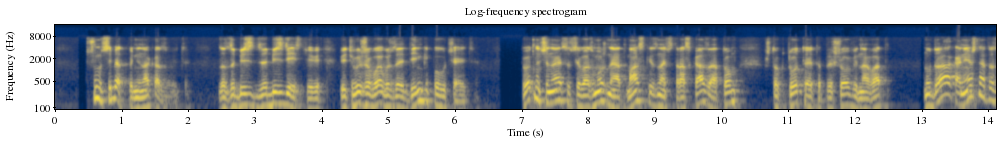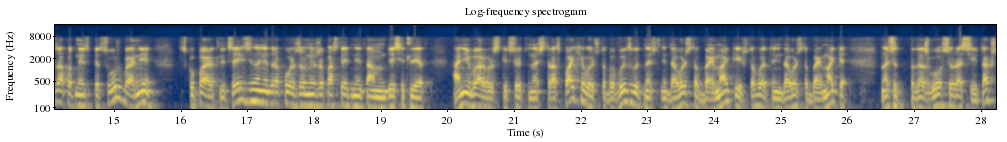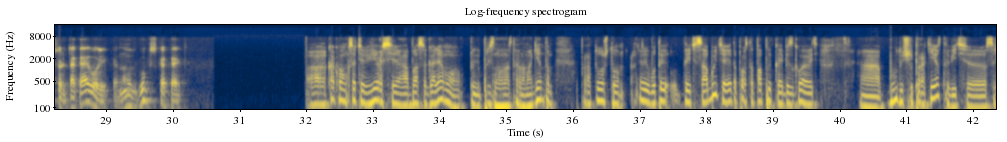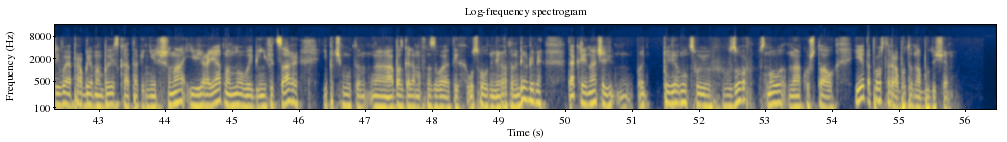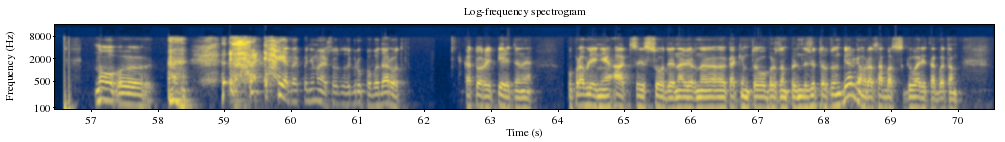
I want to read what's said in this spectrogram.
Почему себя-то не наказываете? За, за, без, за бездействие. Ведь вы же, вы, вы же за деньги получаете. И вот начинаются всевозможные отмазки, значит, рассказы о том, что кто-то это пришел виноват. Ну да, конечно, это западные спецслужбы, они скупают лицензии на недропользование уже последние там 10 лет. Они варварски все это, значит, распахивают, чтобы вызвать, значит, недовольство в Баймаке, и чтобы это недовольство в Баймаке, значит, подожгло всю Россию. Так, что ли? Такая логика. Ну, глупость какая-то. А как вам, кстати, версия Аббаса Галямова, признанного иностранным агентом, про то, что э, вот эти события – это просто попытка обезглавить будущий протест, ведь э, сырьевая проблема БСК так и не решена, и, вероятно, новые бенефициары, и почему-то э, Аббас Галямов называет их условными Ротенбергами, так или иначе повернут свой взор снова на Куштау. И это просто работа на будущее. Ну, э, я так понимаю, что вот эта группа «Водород», которой переданы управление акцией соды, наверное, каким-то образом принадлежит Ротенбергам, раз Аббас говорит об этом,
